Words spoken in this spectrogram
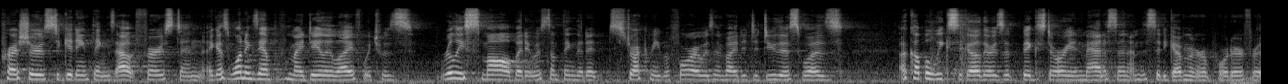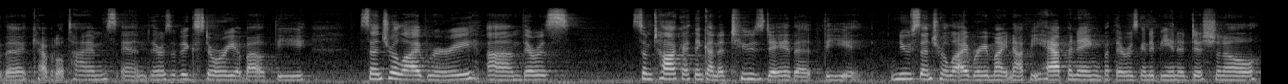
pressures to getting things out first. And I guess one example from my daily life, which was really small, but it was something that had struck me before I was invited to do this, was a couple weeks ago there was a big story in Madison. I'm the city government reporter for the Capital Times, and there was a big story about the Central Library. Um, there was some talk, I think, on a Tuesday that the new Central Library might not be happening, but there was going to be an additional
